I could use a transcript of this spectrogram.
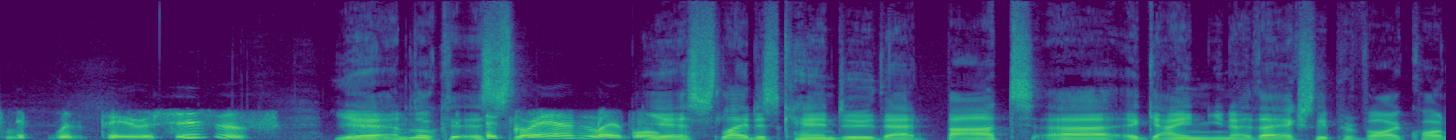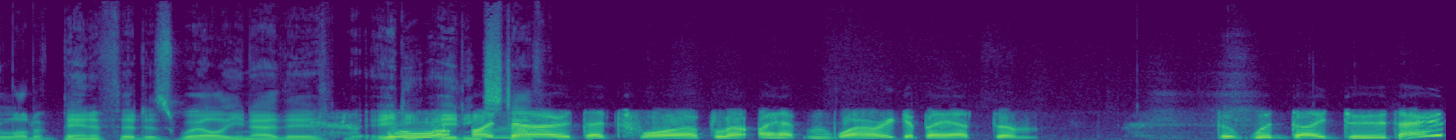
snipped with a pair of scissors Yeah, and look, at ground level. Yeah, Slaters can do that, but uh, again, you know, they actually provide quite a lot of benefit as well. You know, they're eating, well, eating I stuff. know, that's why I haven't worried about them. But would they do that?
